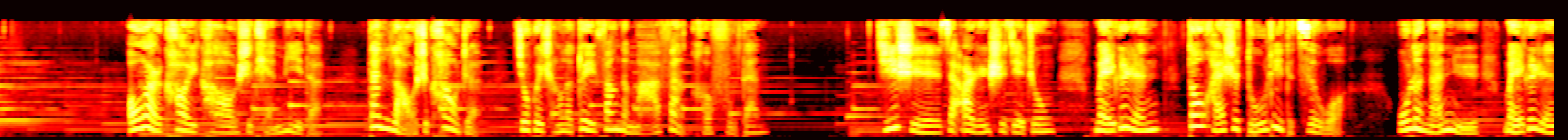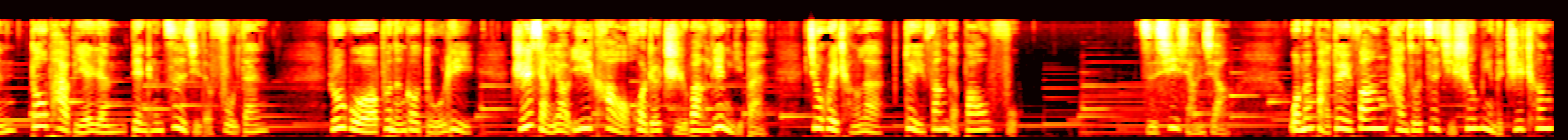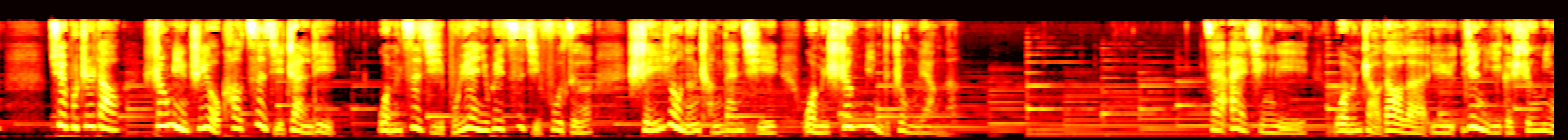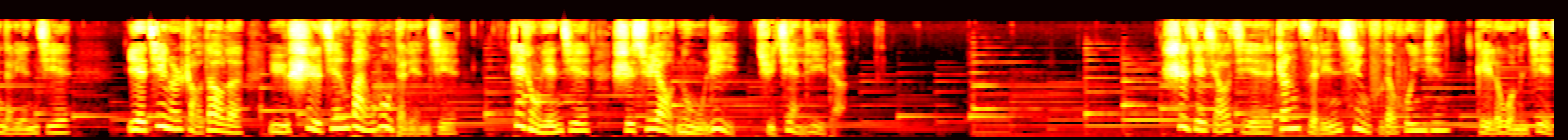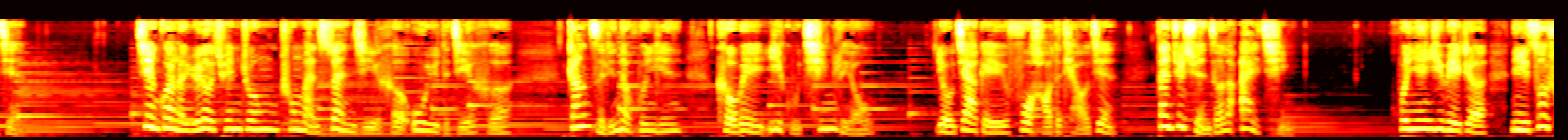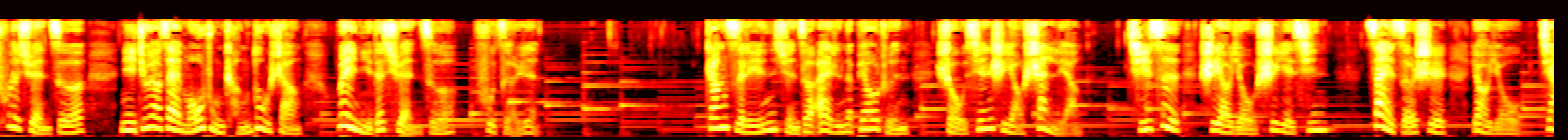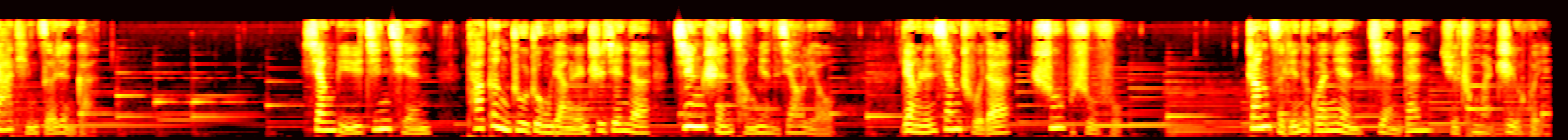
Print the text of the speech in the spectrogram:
偶尔靠一靠是甜蜜的，但老是靠着，就会成了对方的麻烦和负担。即使在二人世界中，每个人都还是独立的自我。无论男女，每个人都怕别人变成自己的负担。如果不能够独立，只想要依靠或者指望另一半，就会成了对方的包袱。仔细想想，我们把对方看作自己生命的支撑，却不知道生命只有靠自己站立。我们自己不愿意为自己负责，谁又能承担起我们生命的重量呢？在爱情里，我们找到了与另一个生命的连接，也进而找到了与世间万物的连接。这种连接是需要努力去建立的。世界小姐张子琳幸福的婚姻给了我们借鉴。见惯了娱乐圈中充满算计和物欲的结合，张子琳的婚姻可谓一股清流，有嫁给富豪的条件，但却选择了爱情。婚姻意味着你做出了选择，你就要在某种程度上为你的选择负责任。张子琳选择爱人的标准，首先是要善良，其次是要有事业心，再则是要有家庭责任感。相比于金钱，他更注重两人之间的精神层面的交流，两人相处的舒不舒服。张子琳的观念简单却充满智慧。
